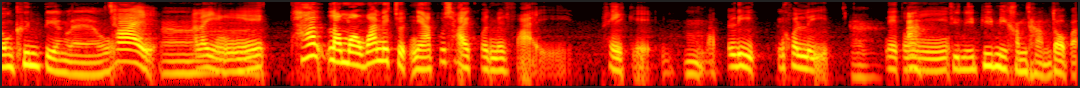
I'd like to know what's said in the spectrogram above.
ต้องขึ้นเตียงแล้ว ใช่าอะไรอย่างนี้ ถ้าเรามองว่าในจุดเนี้ย ผู้ชายควรเป็นฝ่ายเพลย์เกมอืมแบบลีดเป็นคนลีด อ่าในตรงนี้ อะทีนี้พี่มีคำถามต่อไป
